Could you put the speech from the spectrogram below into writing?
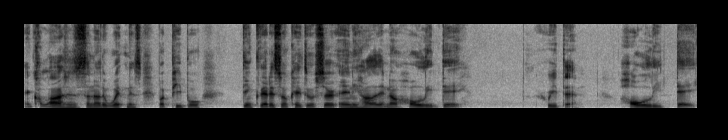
and Colossians is another witness, but people think that it's okay to observe any holiday. No, holy day. Read that. Holy day.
